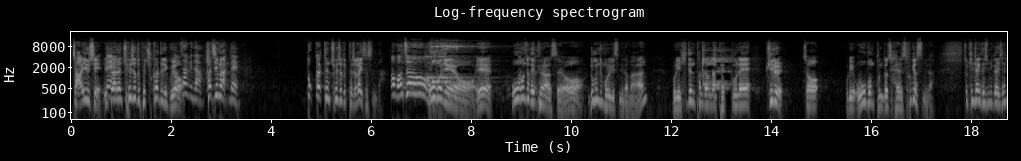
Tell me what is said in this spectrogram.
자, 아이유 씨. 일단은 최저 득표 축하드리고요. 감사합니다. 하지만 네. 똑같은 최저 득표자가 있었습니다. 어, 맞아요. 5번이에요. 예. 5번도 맞아, 대표 나왔어요. 누군지 모르겠습니다만 우리 히든 판정단 100분의 귀를 저 우리 5번 분도 잘 속였습니다. 좀 긴장이 되십니까 이제?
